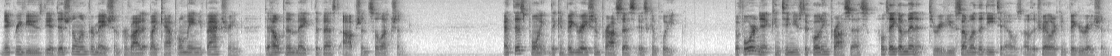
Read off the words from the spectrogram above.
Nick reviews the additional information provided by Capital Manufacturing to help him make the best option selection. At this point, the configuration process is complete. Before Nick continues the quoting process, he'll take a minute to review some of the details of the trailer configuration.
